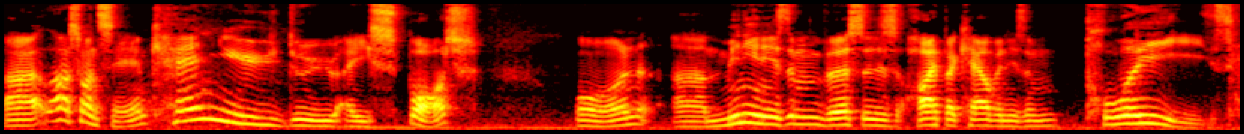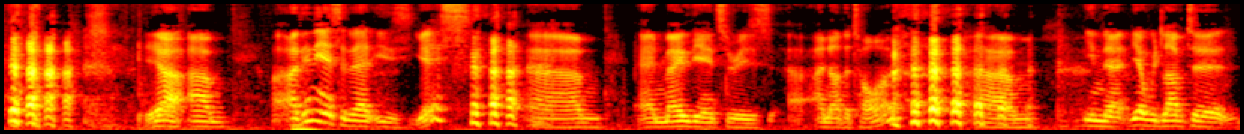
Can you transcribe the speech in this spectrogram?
Uh, last one, Sam. Can you do a spot on uh, Arminianism versus hyper Calvinism, please? Yeah, um, I think the answer to that is yes, um, and maybe the answer is uh, another time. Um, in that, yeah, we'd love to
